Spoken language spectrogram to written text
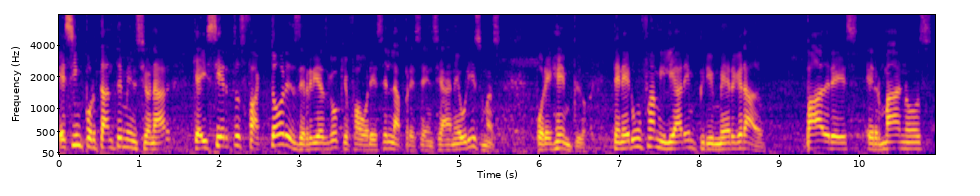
Es importante mencionar que hay ciertos factores de riesgo que favorecen la presencia de aneurismas. Por ejemplo, tener un familiar en primer grado, padres, hermanos,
